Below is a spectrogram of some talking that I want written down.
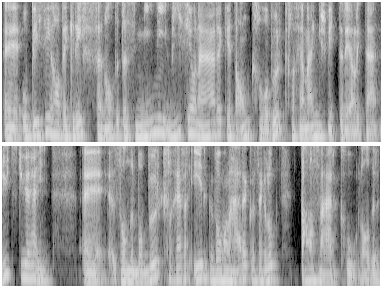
Äh, und bis ich habe begriffen, oder, dass meine visionären Gedanken, die wirklich ja manchmal mit der Realität nichts zu tun haben, äh, sondern die wirklich einfach irgendwo mal hergehen und sagen, das wäre cool, oder?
